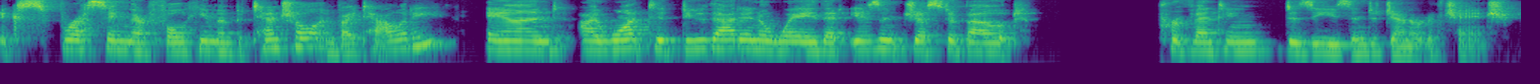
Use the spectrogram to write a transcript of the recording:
expressing their full human potential and vitality. And I want to do that in a way that isn't just about preventing disease and degenerative change.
